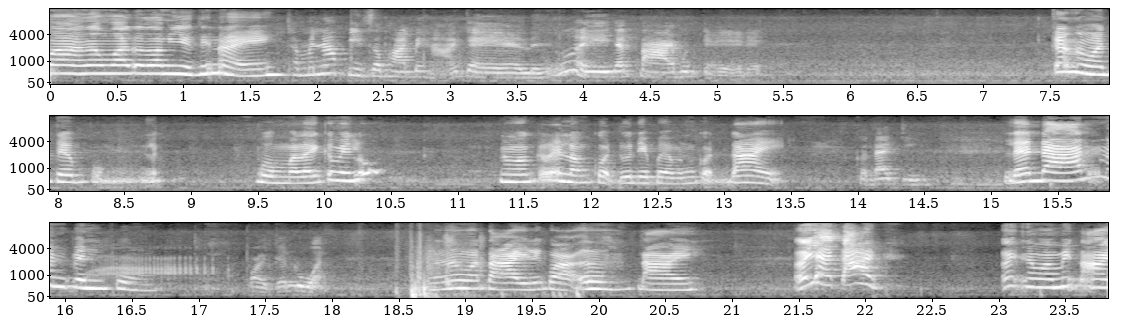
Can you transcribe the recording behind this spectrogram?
วานวาจะลองอยู่ที่ไหน ฉันไม่น่าปีนสะพานไปหาแกเลยเอ้ยฉันตายเพราะแกเนี่ยก็นวาเจอปุ่มปุ่มอะไรก็ไม่รู้นวาก็เลยลองกดดูดิเผื่อมันกดได้ก็ได้จริง และด้านมันเป็นปุ่มปล่อยจรวดงั้นนวาตาย ดีกว่า เออ ตาย เอ้ย อย่าตาย เอ้ยนวาไม่ตาย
